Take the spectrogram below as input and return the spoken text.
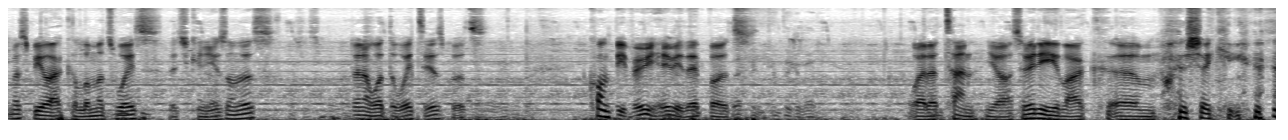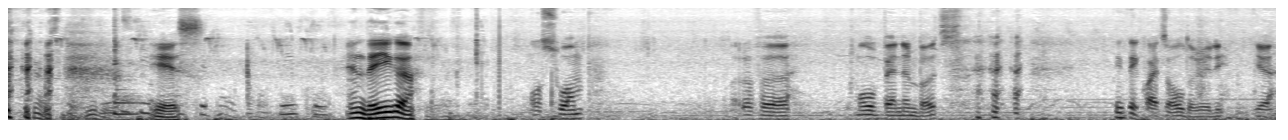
Must be like a limit weight that you can use on this. Don't know what the weight is, but can't be very heavy that boat. What a ton, yeah, it's already like um, shaking. yes. And there you go. More swamp. A lot of uh, more abandoned boats. I think they're quite old already. Yeah.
